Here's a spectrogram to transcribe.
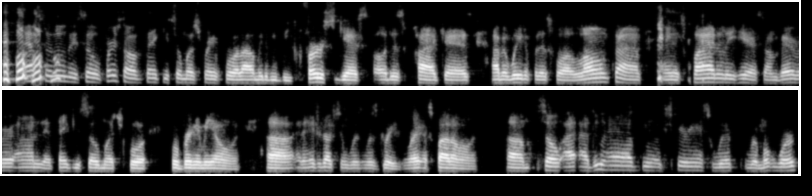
Absolutely. So, first off, thank you so much, Spring, for allowing me to be the first guest on this podcast. I've been waiting for this for a long time, and it's finally here. So, I'm very, very honored, and thank you so much for for bringing me on. Uh, and the introduction was was great, right? Spot on. Um, so, I, I do have you know experience with remote work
